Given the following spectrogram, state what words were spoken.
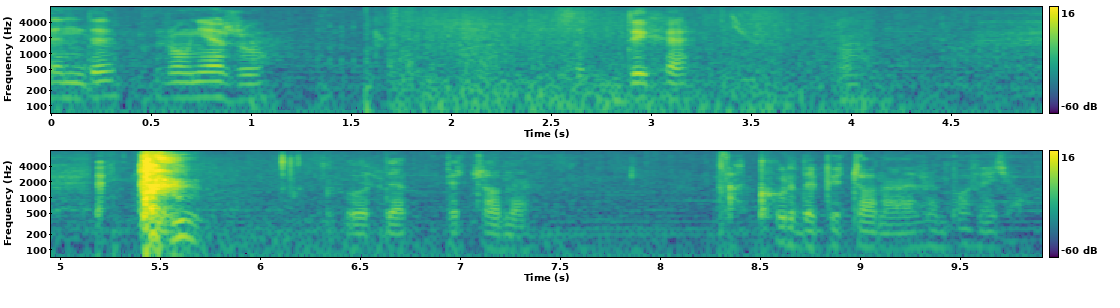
tędy, żołnierzu. Zadychę. Kurde, pieczone. A kurde, pieczone, żebym powiedział.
